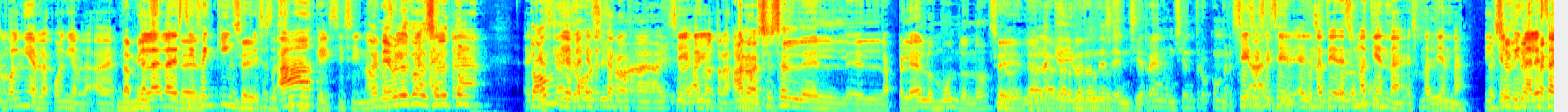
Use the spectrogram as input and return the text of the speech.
¿no? ¿cuál niebla? ¿Cuál niebla? A ver. La, la de Stephen King. sí, dices, ah, ok, Stephen sí, sí. No, La niebla que es donde sale otra- Tom- es que es niebla que es de Sí, terror. no, hay- Sí, hay- hay otra. Ah, no, ese es el, el, el- la pelea de los mundos, ¿no? Sí, yo la- la, la que digo es donde se encierra en un centro Sí, comercial. sí, sí, sí, y es una, tienda, es una tienda, es una sí. tienda. Y Es que el el final está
